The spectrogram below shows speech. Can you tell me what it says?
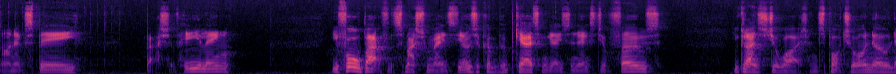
9 XP. Bash of healing. You fall back for the smashed remains. Of the Otorock can prepare to engage the next of your foes. You glance to your right and spot your unknown,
